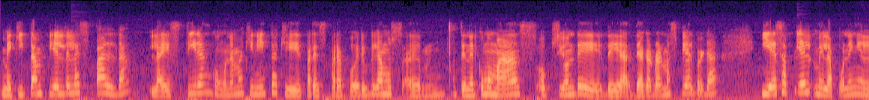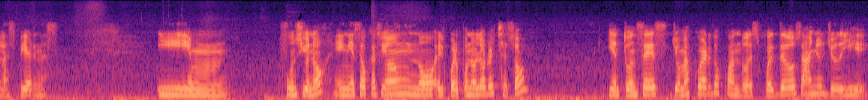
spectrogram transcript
me quitan piel de la espalda, la estiran con una maquinita que para, para poder, digamos, em, tener como más opción de, de agarrar más piel, ¿verdad? Y esa piel me la ponen en las piernas. Y mm, funcionó. En esa ocasión no, el cuerpo no lo rechazó. Y entonces yo me acuerdo cuando después de dos años yo dije,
